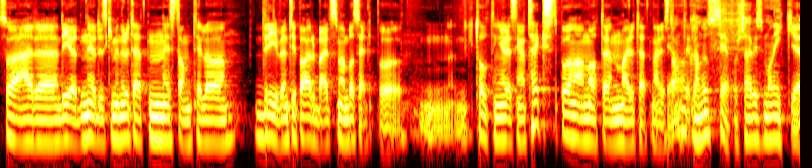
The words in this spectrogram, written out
så er uh, de jøden, den jødiske minoriteten i stand til å drive en type arbeid som er basert på mm, tolkning og lesing av tekst på en annen måte enn majoriteten er i stand til. Ja, man kan jo se for seg Hvis man ikke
